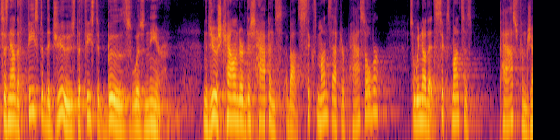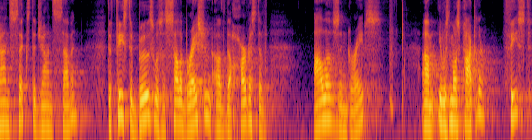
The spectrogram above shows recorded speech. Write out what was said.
says, Now the feast of the Jews, the feast of booths, was near. In the Jewish calendar, this happens about six months after Passover. So we know that six months has passed from John 6 to John 7. The Feast of Booths was a celebration of the harvest of olives and grapes. Um, it was the most popular feast,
